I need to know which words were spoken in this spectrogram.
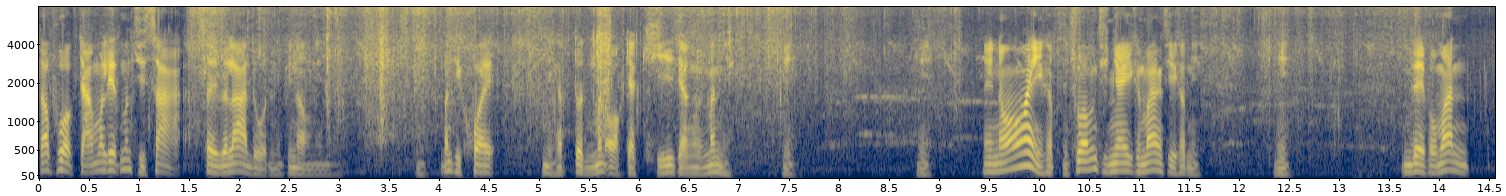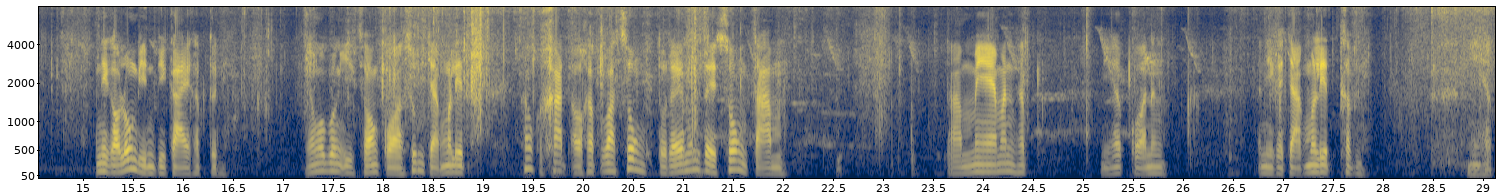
ถ้าพวกจากเมล็ดมันสีซ่าใส่เวลาโดดนี่พี่น้องนี่นมันสีค่อยนี่ครับต้นมันออกจากขี้จากมันนี่นี่นี่น้อยครับช่วงมันถี่ใหญ่ขึ้นมากสิครับนี่นี่นี่ได้ประมาณอันนี้ก็เอาลงดินปีกายครับตัวนี้ ดี๋ยวมาเบิ่งอีกสองก่อซุ่มจากเมล็ดเขาก็คัดเอาครับว่าส่งตัวใดมันได้ส่งตาม ตามแม่มันครับ นี่ครับก่อหนึ่งอันนี้ก็จากเมล็ดครับนี่นี่ครับ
